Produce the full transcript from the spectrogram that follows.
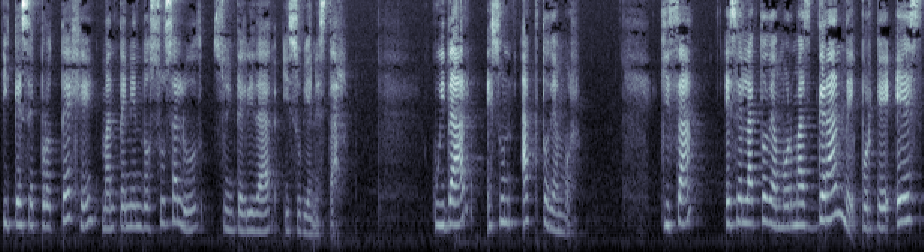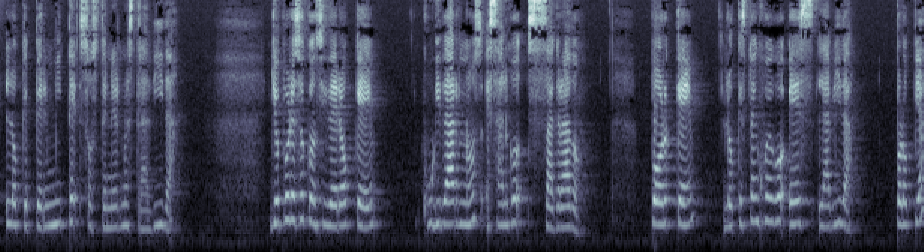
y que se protege manteniendo su salud, su integridad y su bienestar. Cuidar es un acto de amor. Quizá es el acto de amor más grande porque es lo que permite sostener nuestra vida. Yo por eso considero que cuidarnos es algo sagrado, porque lo que está en juego es la vida propia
